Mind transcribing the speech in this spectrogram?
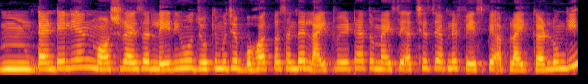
डेंडेलियन मॉइस्चराइज़र ले रही हूँ, जो कि मुझे बहुत पसंद है लाइट वेट है तो मैं इसे अच्छे से अपने फेस पर अप्लाई कर लूँगी।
